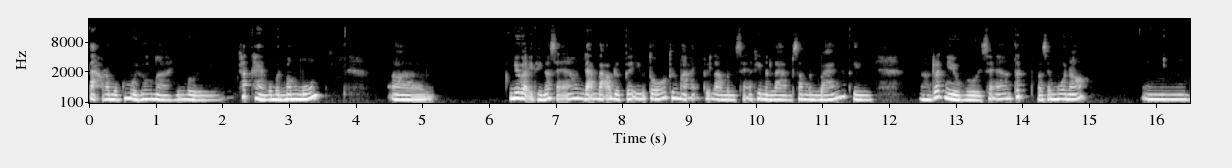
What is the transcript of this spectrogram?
tạo ra một cái mùi hương mà những người khách hàng của mình mong muốn. À, như vậy thì nó sẽ đảm bảo được cái yếu tố thương mại tức là mình sẽ khi mình làm xong mình bán thì ờ, rất nhiều người sẽ thích và sẽ mua nó. Uhm,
